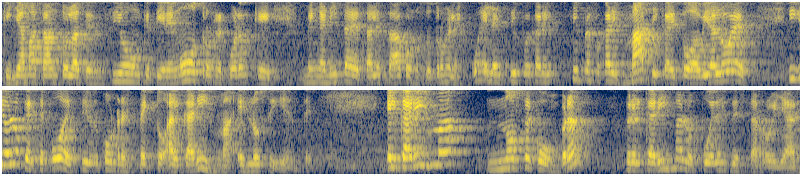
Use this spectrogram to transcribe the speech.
que llama tanto la atención, que tienen otros. Recuerdas que Menganita de tal estaba con nosotros en la escuela y siempre fue, siempre fue carismática y todavía lo es. Y yo lo que te puedo decir con respecto al carisma es lo siguiente. El carisma no se compra, pero el carisma lo puedes desarrollar.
